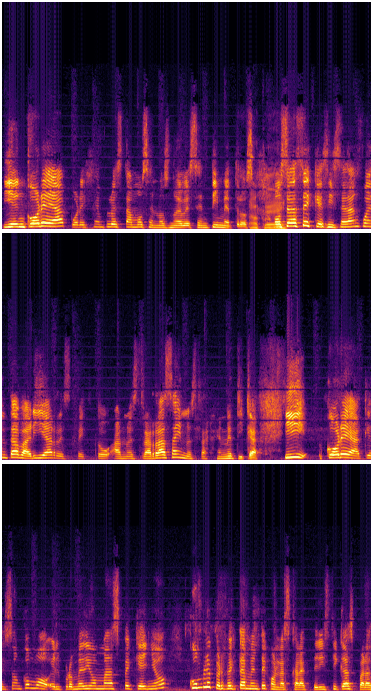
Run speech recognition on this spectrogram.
y en Corea, por ejemplo, estamos en los 9 centímetros. O sea, hace que si se dan cuenta varía respecto a nuestra raza y nuestra genética. Y Corea, que son como el promedio más pequeño, cumple perfectamente con las características para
